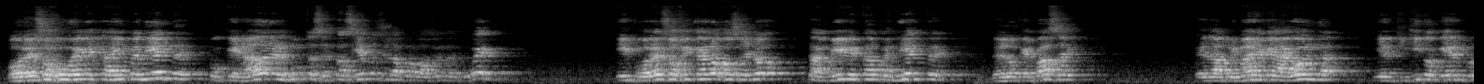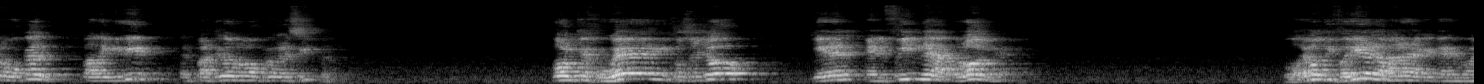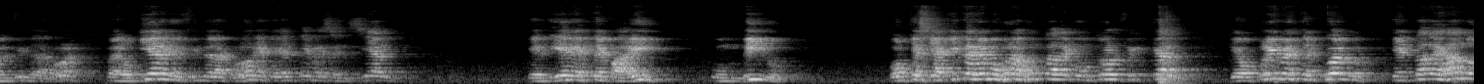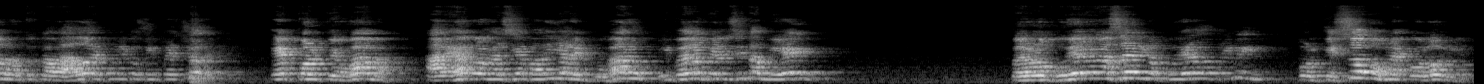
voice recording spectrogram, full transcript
Por eso Juven está ahí pendiente, porque nada en el Junta se está haciendo sin la aprobación del Juven. Y por eso Ricardo José también está pendiente de lo que pase en la primaria que la Gorda y el Chiquito quieren provocar para dividir el Partido Nuevo Progresista. Porque Jugué y José Yo quieren el fin de la colonia. Podemos diferir en la manera que queremos el fin de la colonia, pero quieren el fin de la colonia, que es el tema esencial que tiene este país hundido. Porque si aquí tenemos una junta de control fiscal que oprime este pueblo, que está dejando a nuestros trabajadores públicos sin pensiones, es porque Obama Alejandro García Padilla le empujaron y Pedro Pierluisi también. Pero lo pudieron hacer y lo pudieron oprimir porque somos una colonia.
